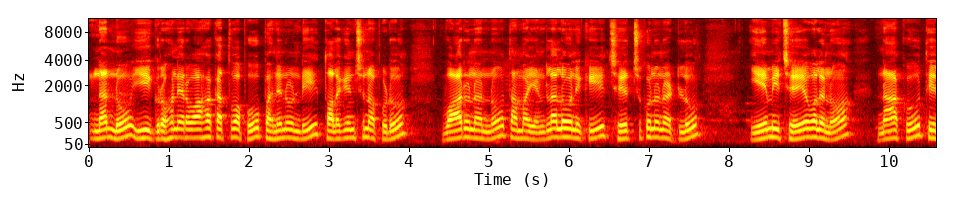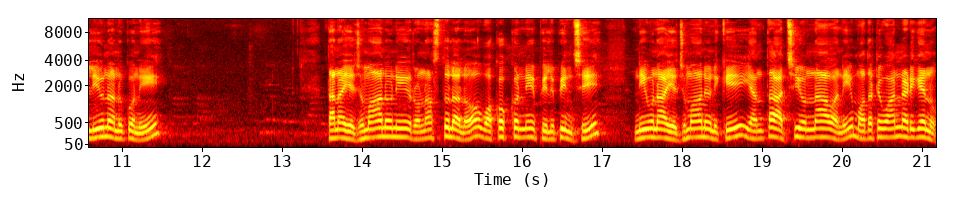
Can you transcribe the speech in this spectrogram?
నన్ను ఈ గృహ నిర్వాహకత్వపు పని నుండి తొలగించినప్పుడు వారు నన్ను తమ ఇండ్లలోనికి చేర్చుకున్నట్లు ఏమి చేయవలనో నాకు తెలియననుకుని తన యజమానుని రుణస్థులలో ఒక్కొక్కరిని పిలిపించి నీవు నా యజమానునికి ఎంత అచ్చి ఉన్నావని మొదటివాణ్ణి అడిగాను.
